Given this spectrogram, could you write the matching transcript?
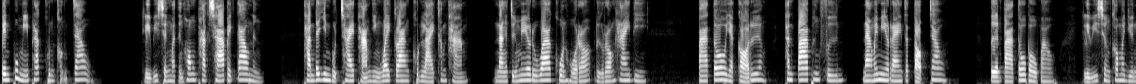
เป็นผู้มีพระคุณของเจ้า หลิววิเชิงมาถึงห้องพักช้าไปก้าวหนึ่งทันได้ยินบุตรชายถามหญิงวัยกลางคนหลายคำถาม นางจึงไม่รู้ว่าควรหัวเราะหรือร้องไห้ดี ปาโต้อย่าก่อเรื่อง ท่านป้าเพิ่งฟื้น นางไม่มีแรงจะตอบเจ้า เตือนปาโต้เบาๆ หลิววิเชิงเข้ามายืน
